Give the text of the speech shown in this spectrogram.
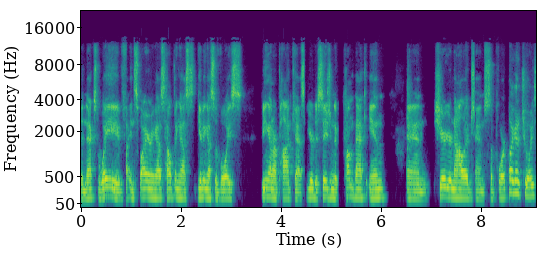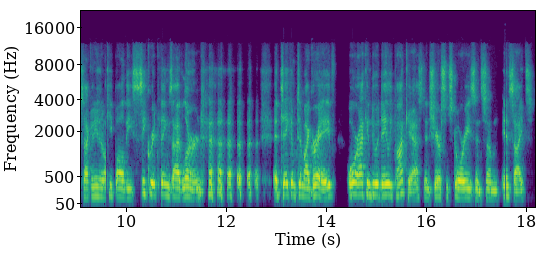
the next wave, inspiring us, helping us, giving us a voice, being on our podcast. Your decision to come back in and share your knowledge and support. I got a choice. I can either keep all these secret things I've learned and take them to my grave, or I can do a daily podcast and share some stories and some insights.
